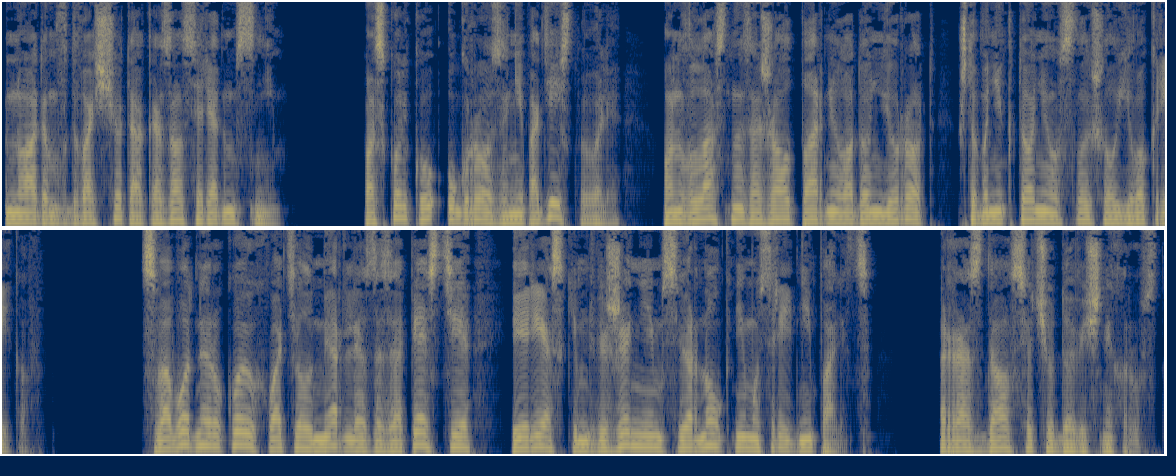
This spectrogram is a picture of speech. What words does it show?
но Адам в два счета оказался рядом с ним. Поскольку угрозы не подействовали, он властно зажал парню ладонью рот, чтобы никто не услышал его криков. Свободной рукой ухватил Мерля за запястье и резким движением свернул к нему средний палец. Раздался чудовищный хруст.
